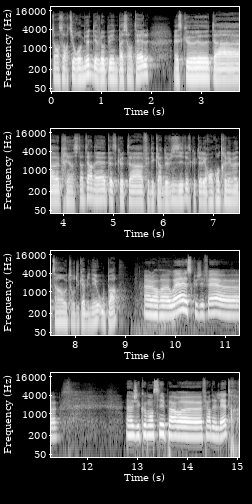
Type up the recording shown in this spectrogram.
t'en sortir au mieux, de développer une patientèle? Est-ce que tu as créé un site internet? Est-ce que tu as fait des cartes de visite? Est-ce que tu es allé rencontrer les médecins autour du cabinet ou pas? Alors ouais, ce que j'ai fait, j'ai commencé par faire des lettres.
